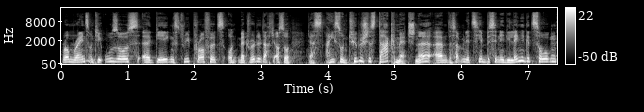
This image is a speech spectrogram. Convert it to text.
Rome Reigns und die Usos äh, gegen Street Profits und Matt Riddle, dachte ich auch so, das ist eigentlich so ein typisches Dark-Match, ne? Ähm, das hat man jetzt hier ein bisschen in die Länge gezogen,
